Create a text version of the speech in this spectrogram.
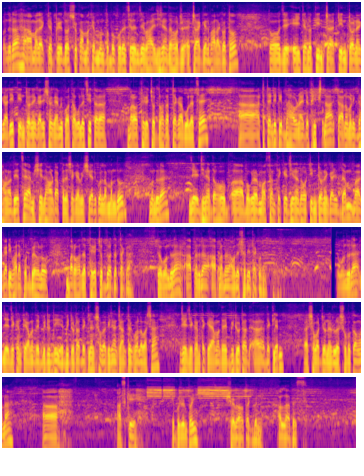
বন্ধুরা আমার একটা প্রিয় দর্শক আমাকে মন্তব্য করেছিলেন যে ভাই ঝিনাদহর ট্রাকের ভাড়া কত? তো যে এইটা হলো তিনটা তিন টনের গাড়ি। তিন টনের গাড়ির সঙ্গে আমি কথা বলেছি, তারা বারো থেকে চোদ্দ হাজার টাকা বলেছে। একটা টেন্টেটিভ ধারণা, এটা ফিক্স না, একটা আনুমানিক ধারণা দিয়েছে। আমি সেই ধারণাটা আপনাদের সঙ্গে আমি শেয়ার করলাম, বন্ধু। বন্ধুরা, যে ঝিনাদহ বগুড়ার মস্তান থেকে ঝিনাদহ তিন টনের গাড়ির দাম বা গাড়ি ভাড়া পড়বে হলো বারো হাজার থেকে চোদ্দ হাজার টাকা। তো বন্ধুরা আপনারা আপনারা আমাদের সাথে থাকুন। তো বন্ধুরা, যে যেখান থেকে আমাদের ভিডিও ভিডিওটা দেখলেন, সবাইকে জানাচ্ছি আন্তরিক ভালোবাসা। যে যেখান থেকে আমাদের ভিডিওটা দেখলেন সবার জন্য রইল শুভকামনা। আজকে এ পর্যন্তই। সবাই ভালো থাকবেন। আল্লাহ হাফেজ।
